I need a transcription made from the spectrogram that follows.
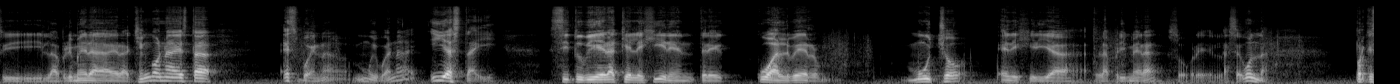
si la primera era chingona, esta es buena, muy buena, y hasta ahí. Si tuviera que elegir entre cuál ver mucho, elegiría la primera sobre la segunda. Porque,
